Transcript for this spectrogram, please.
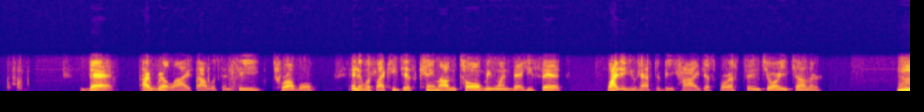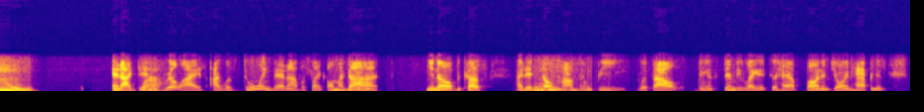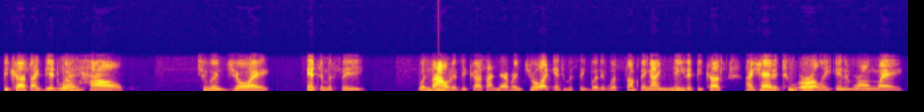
that I realized I was in deep trouble. And it was like he just came out and told me one day, he said, Why do you have to be high just for us to enjoy each other? Hmm. And I didn't Wow. realize I was doing that. And I was like, oh my God. You know, because I didn't know Mhm, how to mhm. be without being stimulated to have fun and joy and happiness because I didn't know how to enjoy intimacy without Mm-hmm. it because I never enjoyed intimacy, but it was something I needed because I had it too early and in the wrong way.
